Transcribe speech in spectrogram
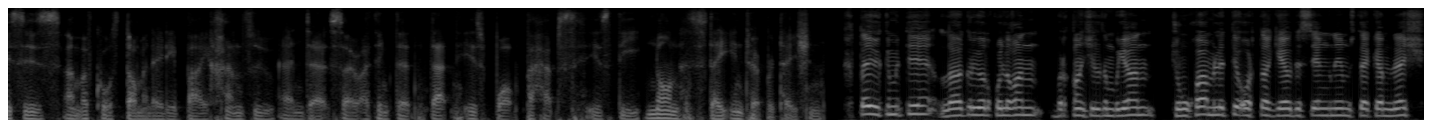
this is um, of course dominated by hanzu and uh, so i think that that is what perhaps is the non-state interpretation خىتاي ھۆكۈمىتى лагерь ел қойылған бір қан yildan buyon qancha yildan buyon junxo millati o'rtaq gavdasini mustahkamlash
